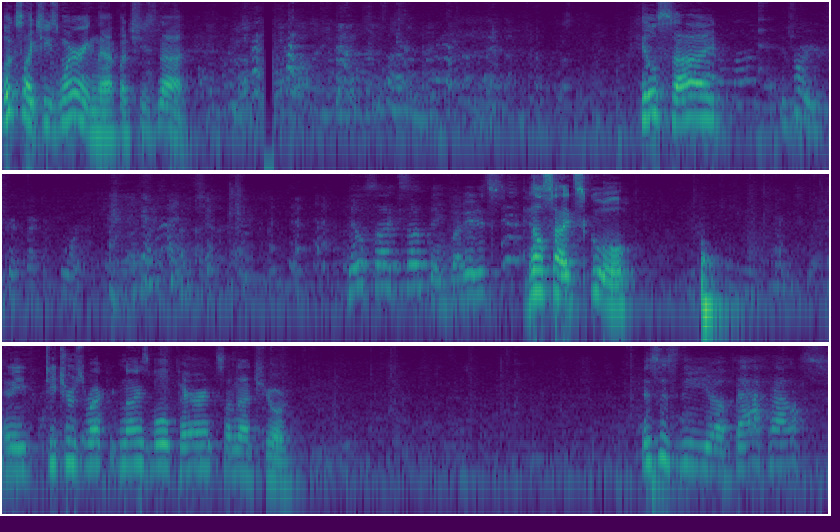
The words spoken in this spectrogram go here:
Looks like she's wearing that, but she's not. Hillside, Enjoy your trip back and forth. Hillside something, but it is Hillside School. Any teachers recognizable, parents? I'm not sure. This is the uh, bathhouse,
